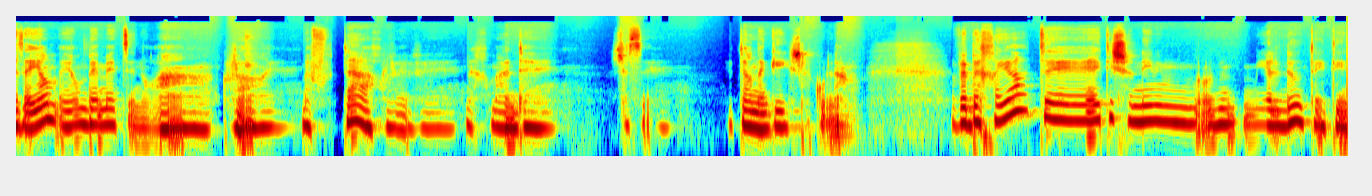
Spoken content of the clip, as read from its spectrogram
אז היום, היום באמת זה נורא כבר אה, מפותח ונחמד אה, שזה יותר נגיש לכולם. ובחיות אה, הייתי שנים, עוד מילדות הייתי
